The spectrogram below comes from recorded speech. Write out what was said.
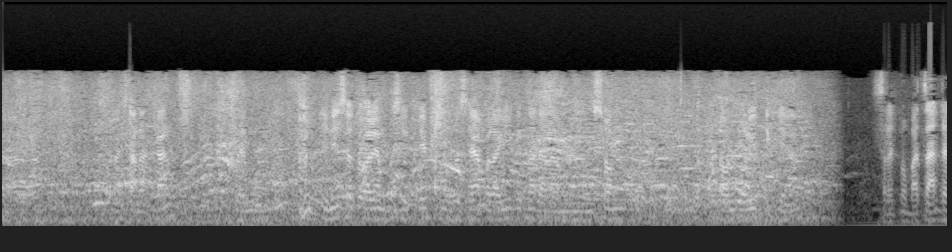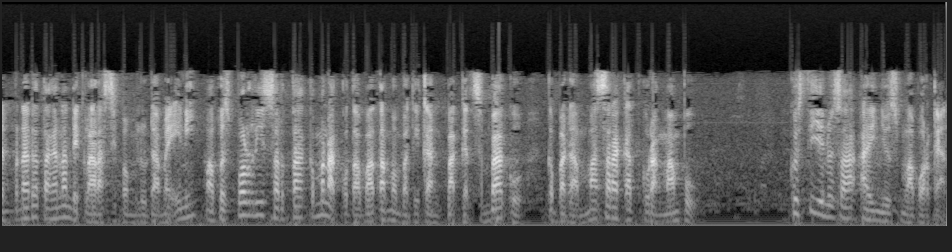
uh, laksanakan dan ini satu hal yang positif menurut saya apalagi kita dalam menyongsong tahun politik ya. Selain pembacaan dan penandatanganan deklarasi pemilu damai ini, Mabes Polri serta Kemenak Kota Batam membagikan paket sembako kepada masyarakat kurang mampu. Gusti Yunusa iNews melaporkan.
